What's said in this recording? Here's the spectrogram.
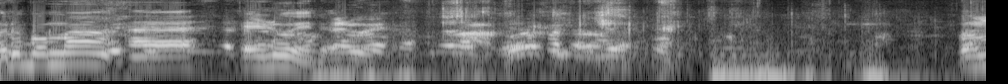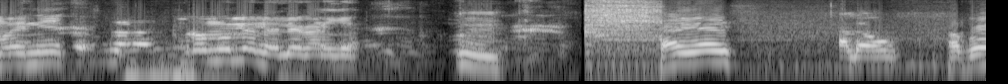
ഒരു ബൊമ്മ എഴുപത് അപ്പൊ നമ്മളിനി ഇവിടെ ഒന്നുമില്ലല്ലോ അല്ലേ കാണിക്കാൻ ഹായ് ഹലോ അപ്പോ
